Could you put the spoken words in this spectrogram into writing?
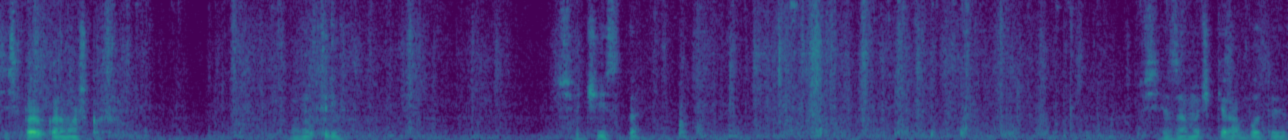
Здесь пару кармашков. Внутри все чисто. Все замочки работают.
